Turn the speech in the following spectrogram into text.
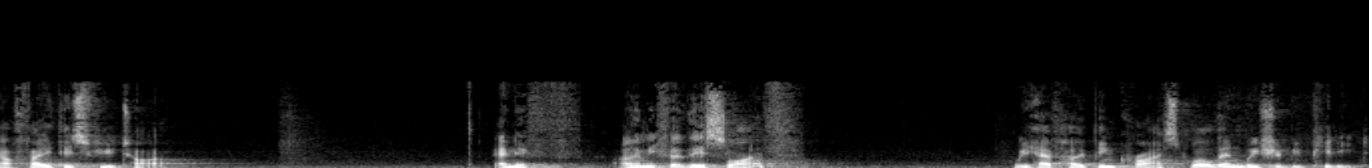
our faith is futile. And if only for this life we have hope in Christ, well, then we should be pitied.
